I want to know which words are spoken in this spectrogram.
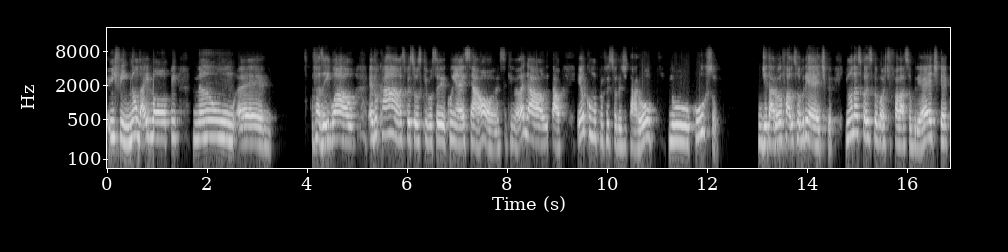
enfim, não dar ibope, não é, fazer igual, educar as pessoas que você conhece, ah, ó, isso aqui não é legal e tal. Eu, como professora de tarô, no curso de tarô eu falo sobre ética. E uma das coisas que eu gosto de falar sobre ética é,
